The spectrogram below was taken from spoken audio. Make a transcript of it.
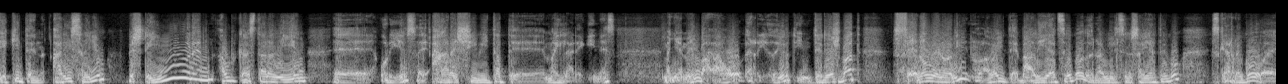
ekiten ari zaio, beste inoren aurka ez dara diren e, hori ez, e, agresibitate mailarekin ez. Baina hemen badago berrio diot, interes bat, fenomen hori, nola baite, baliatzeko, dora biltzen saiateko, ezkerreko e,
